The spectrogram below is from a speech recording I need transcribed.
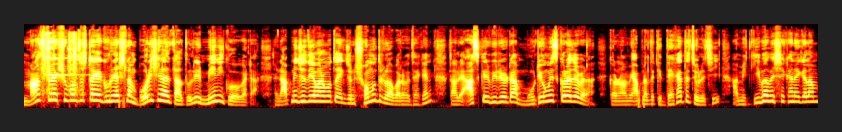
মাত্র একশো পঞ্চাশ টাকায় ঘুরে আসলাম বরিশালের তালতুলির মিনি কুয়াকাটা And আপনি যদি আমার মতো একজন সমুদ্র লাভার হয়ে থাকেন তাহলে আজকের ভিডিওটা মোটেও মিস করা যাবে না। কারণ আমি আপনাদেরকে দেখাতে চলেছি আমি কীভাবে সেখানে গেলাম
